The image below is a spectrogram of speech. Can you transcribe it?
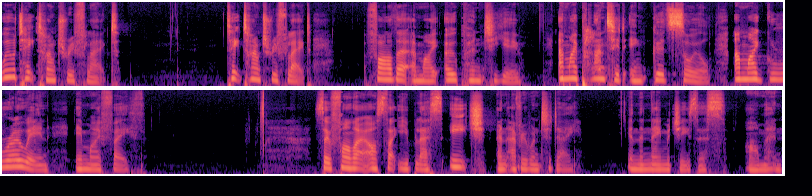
we would take time to reflect. Take time to reflect. Father, am I open to you? Am I planted in good soil? Am I growing in my faith? So, Father, I ask that you bless each and everyone today. In the name of Jesus, Amen.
